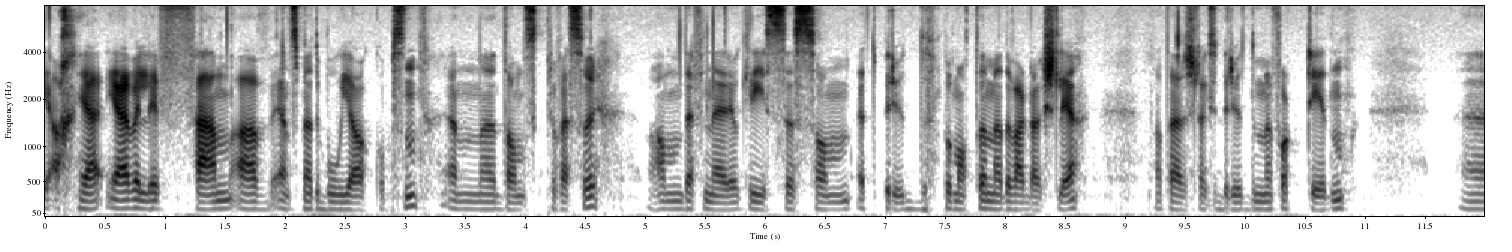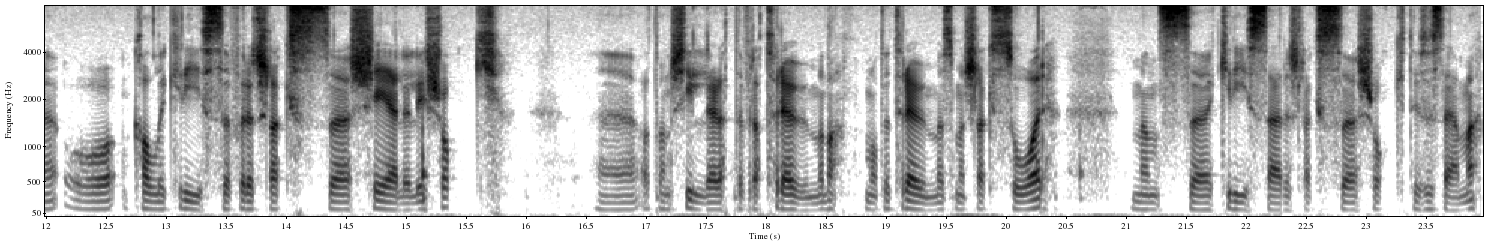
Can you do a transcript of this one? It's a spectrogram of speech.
Ja, jeg, jeg er veldig fan av en som heter Bo Jacobsen, en eh, dansk professor. Han definerer jo krise som et brudd på en måte med det hverdagslige. At det er et slags brudd med fortiden. Eh, og kaller krise for et slags eh, sjelelig sjokk. Eh, at han skiller dette fra traume. da, på en måte Traume som et slags sår, mens eh, krise er et slags eh, sjokk til systemet.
